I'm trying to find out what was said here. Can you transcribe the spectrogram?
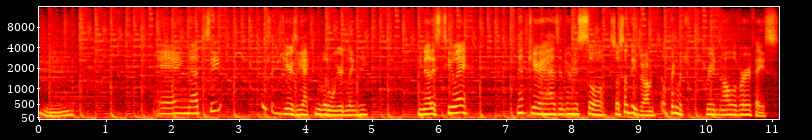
Hmm. Hey, Nepsy. This Gearsy acting a little weird lately. You notice too, eh? Nepgear has an his soul, so something's wrong. He'll pretty much written all over her face.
